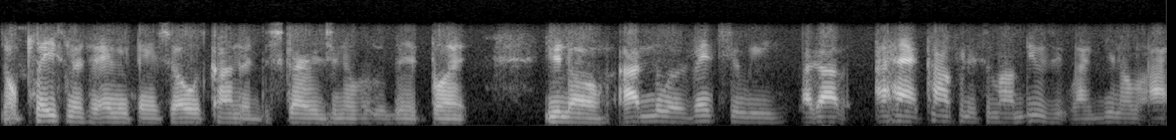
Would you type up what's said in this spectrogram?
no placements or anything, so it was kind of discouraging a little bit. But you know, I knew eventually like I I had confidence in my music. Like you know, I,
